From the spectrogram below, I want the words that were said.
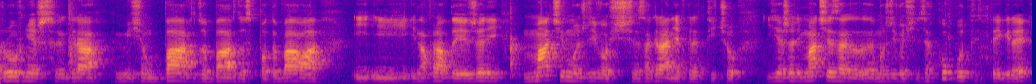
również gra mi się bardzo, bardzo spodobała i, i, i naprawdę jeżeli macie możliwość zagrania w grę Teachu, jeżeli macie za, możliwość zakupu tej gry,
